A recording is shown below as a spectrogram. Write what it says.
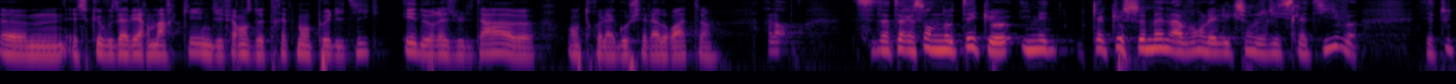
Euh, est-ce que vous avez remarqué une différence de traitement politique et de résultats euh, entre la gauche et la droite? Alors, c'est intéressant de noter que quelques semaines avant l'élection législative, il y a tout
